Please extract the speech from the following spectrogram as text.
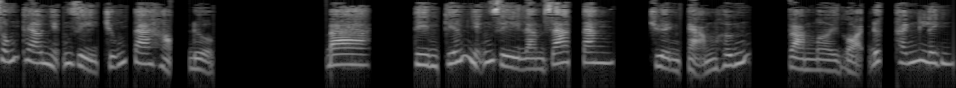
sống theo những gì chúng ta học được. 3 tìm kiếm những gì làm gia tăng, truyền cảm hứng và mời gọi Đức Thánh Linh.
